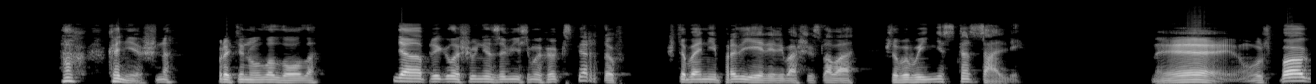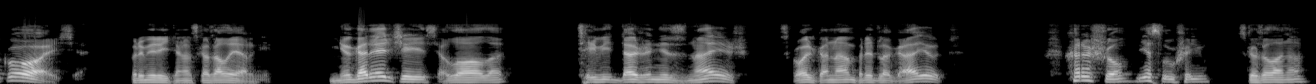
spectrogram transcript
— Ах, конечно, — протянула Лола. — Я приглашу независимых экспертов, чтобы они проверили ваши слова, чтобы вы не сказали. — Эй, успокойся, — примирительно сказал Эрни. — Не горячись, Лола. Ты ведь даже не знаешь, сколько нам предлагают. — Хорошо, я слушаю, — сказала она.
